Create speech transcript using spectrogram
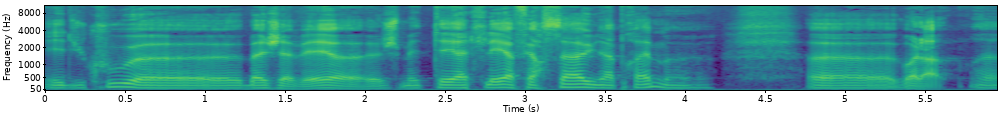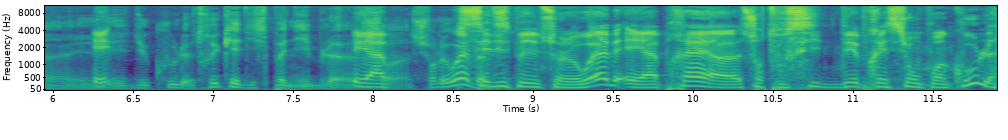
Et du coup, bah, j'avais, je m'étais attelé à faire ça une après-midi. Euh, voilà. Euh, et, du coup, le truc est disponible Et sur, le web. C'est disponible sur le web et après euh, sur ton site dépression.cool.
